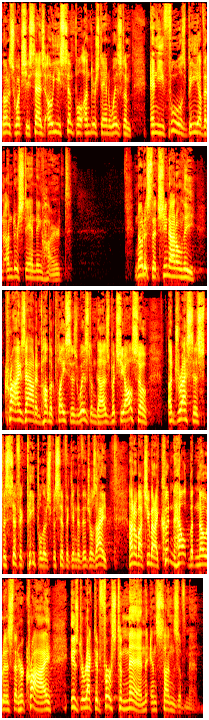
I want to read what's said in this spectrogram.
Notice what she says, O ye simple, understand wisdom, and ye fools, be of an understanding heart. Notice that she not only cries out in public places, wisdom does, but she also addresses specific people or specific individuals. I, I don't know about you, but I couldn't help but notice that her cry is directed first to men and sons of men.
